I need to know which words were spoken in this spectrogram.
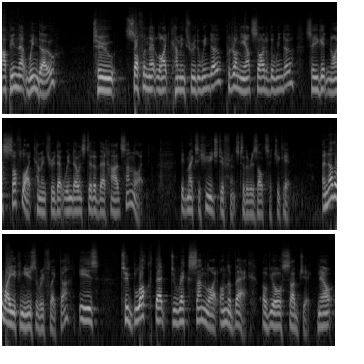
up in that window to soften that light coming through the window, put it on the outside of the window so you get nice soft light coming through that window instead of that hard sunlight. It makes a huge difference to the results that you get. Another way you can use the reflector is to block that direct sunlight on the back of your subject. Now,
